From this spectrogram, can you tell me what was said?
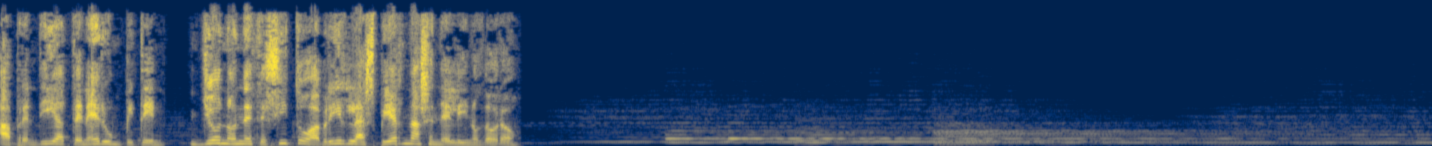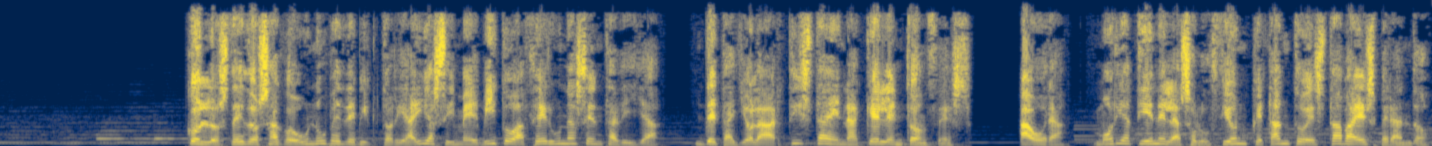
Aprendí a tener un pitín, yo no necesito abrir las piernas en el inodoro. Con los dedos hago un V de victoria y así me evito hacer una sentadilla, detalló la artista en aquel entonces. Ahora, Moria tiene la solución que tanto estaba esperando.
